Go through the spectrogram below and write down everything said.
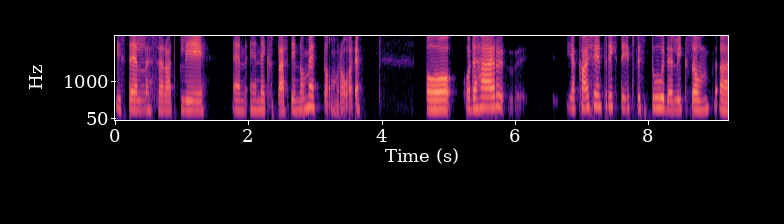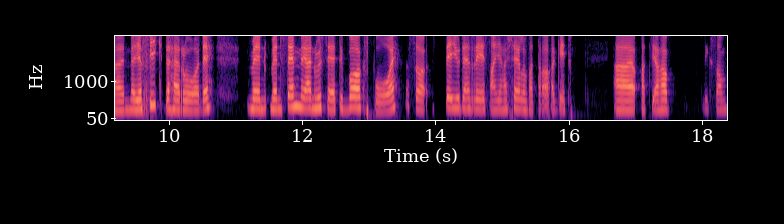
istället för att bli en, en expert inom ett område. Och, och det här, jag kanske inte riktigt förstod det liksom, uh, när jag fick det här rådet, men, men sen när jag nu ser tillbaks på det, så det är ju den resan jag har själv har tagit. Uh, att jag har liksom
